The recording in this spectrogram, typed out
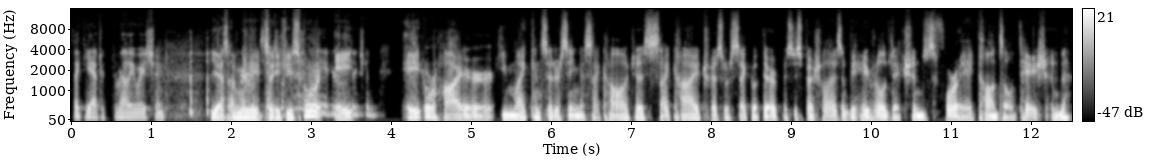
psychiatric evaluation. yes, I'm going to read. So if you score eight, addiction eight or higher, you might consider seeing a psychologist, psychiatrist, or psychotherapist who specialize in behavioral addictions for a consultation.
